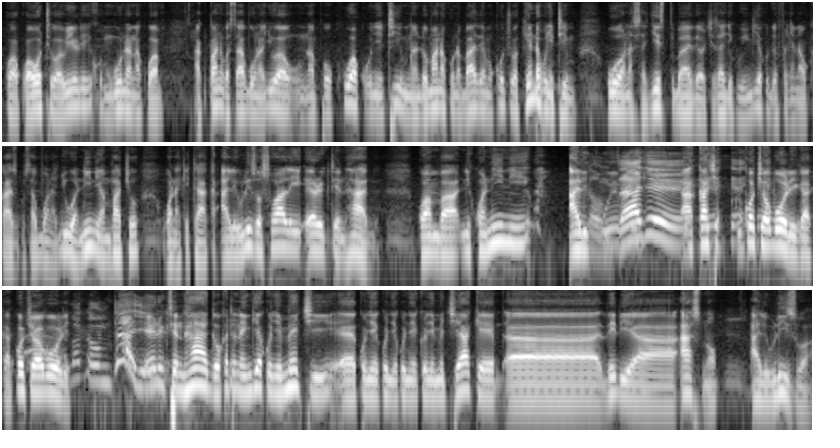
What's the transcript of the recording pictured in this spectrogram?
kwa, kwa wote wawili kwa Mgunda na kwa Akpan kwa sababu unajua unapokuwa kwenye timu, na ndio maana kuna baadhi ya makocha wakienda kwenye timu huwa wana suggest baadhi ya wachezaji kuingia kuja kufanya nao kazi, kwa sababu wanajua nini ambacho wanakitaka. Aliulizwa swali Eric Ten Hag kwamba ni kwa nini? Ah, kocha wa boli kaka, kocha wa boli Mpaka. Eric Ten Hag wakati anaingia kwenye mechi eh, kwenye, kwenye, kwenye, kwenye mechi yake uh, dhidi ya Arsenal aliulizwa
